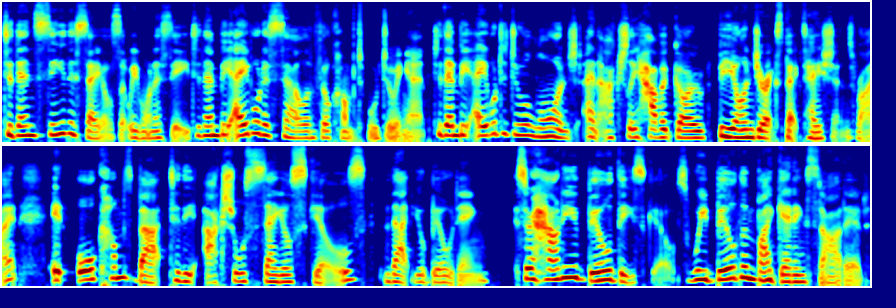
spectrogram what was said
to then see the sales that we want to see, to then be able to sell and feel comfortable doing it, to then be able to do a launch and actually have it go beyond your expectations, right? It all comes back to the actual sales skills that you're building. So, how do you build these skills? We build them by getting started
